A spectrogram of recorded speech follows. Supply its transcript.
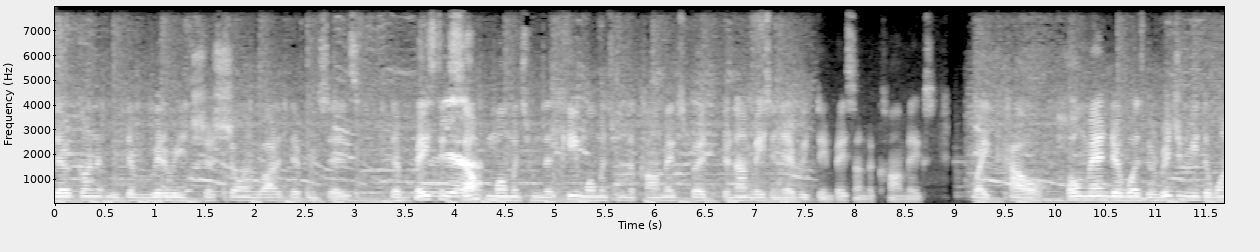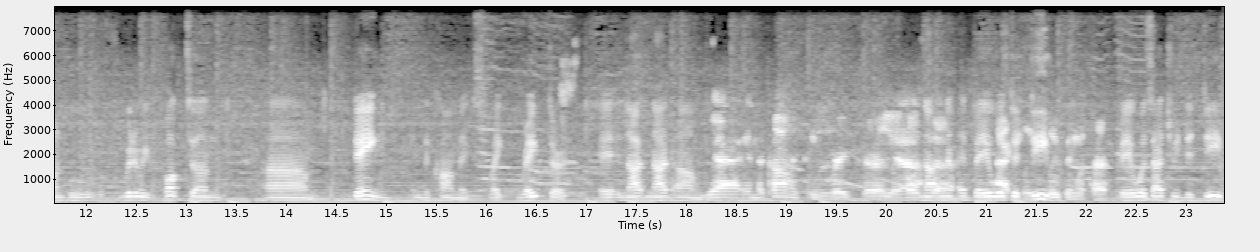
they're gonna they're literally just showing a lot of differences. They're based in Yeah. some moments from the key moments from the comics, but they're not basing everything based on the comics. Like how Homelander was originally the one who literally fucked um um Ding in the comics, like raped her. Eh, not not um Yeah, in the comics he raped her. as Yeah. not, not but it was the actually deep. sleeping with her. But it was actually the deep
